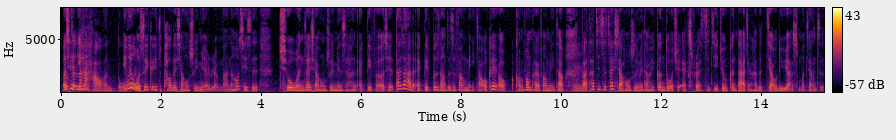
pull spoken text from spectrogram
而且因为好很多，因为我是一个一直泡在小红书里面的人嘛，然后其实秋文在小红书里面是很 active，而且但是他的 active 不是只是放美照，OK 哦，confirm 拍放美照，把他其实，在小红书里面他会更多去 express 自己，就跟大家讲他的焦虑啊什么这样子，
